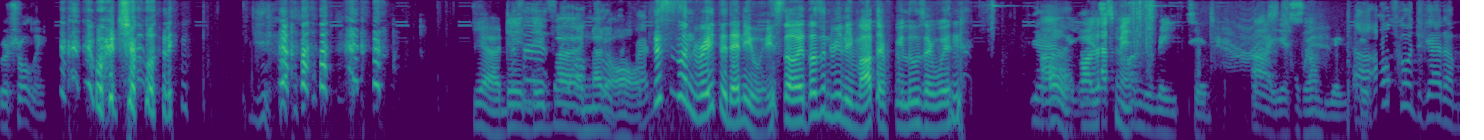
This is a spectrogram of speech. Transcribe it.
We're trolling. We're trolling. Yeah. Yeah, they, This they is the buy another filter, all. This is unrated anyway, so it doesn't really matter if we lose or win. Yeah. Oh, well, yes, that's me. Unrated. Ah, yes, Okay. unrated. Uh, I was going to get him.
